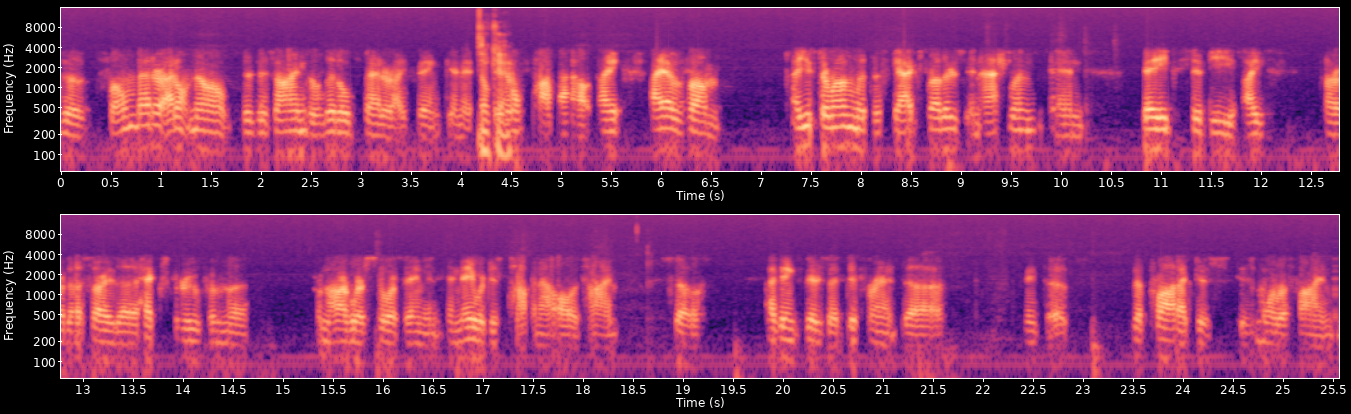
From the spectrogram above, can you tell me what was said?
the foam better. I don't know. The design's a little better, I think, and it Okay. they don't pop out. I I have um, I used to run with the Skaggs brothers in Ashland, and they did the ice or the sorry the hex screw from the from the hardware store thing, and, and they were just popping out all the time. So I think there's a different. Uh, I think the the product is is more refined.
